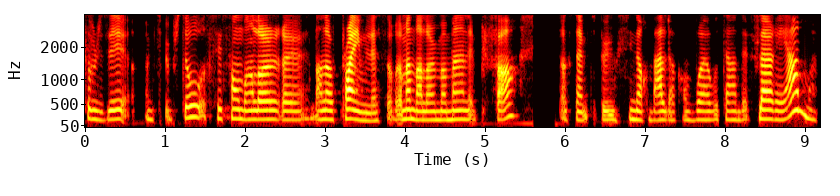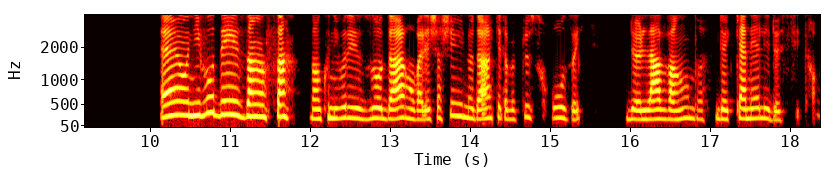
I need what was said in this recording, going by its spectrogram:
comme je disais un petit peu plus tôt, ce sont dans leur, dans leur prime, c'est vraiment dans leur moment le plus fort. Donc, c'est un petit peu aussi normal donc on voit autant de fleurs et arbres. Au niveau des encens, donc au niveau des odeurs, on va aller chercher une odeur qui est un peu plus rosée, de lavande, de cannelle et de citron.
